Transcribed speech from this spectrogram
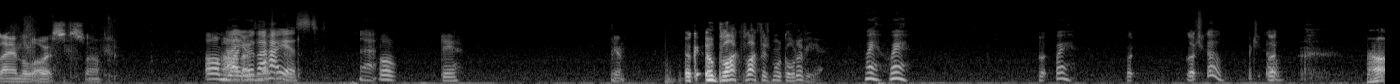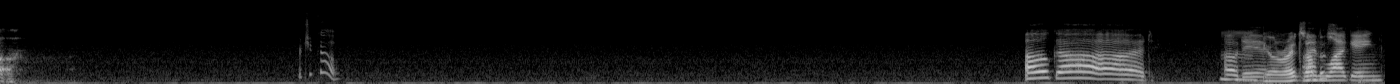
I am the lowest, so. Oh my you're the God. highest. Oh dear. Yeah. Okay. Oh, block, block. There's more gold over here. Where? Where? Look, Where? look, Where'd you go? Where'd you go? look. Ah. Where'd you go? Oh God. Oh Hmm. dear. You all right, I'm zombies? lagging.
